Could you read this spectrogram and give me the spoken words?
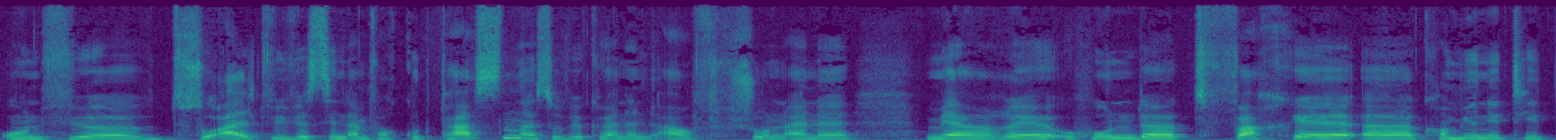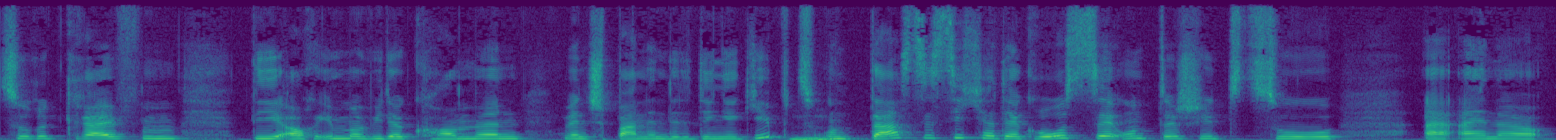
und für so alt wie wir sind einfach gut passen. Also wir können auf schon eine mehrere hundertfache äh, Community zurückgreifen, die auch immer wieder kommen, wenn es spannende Dinge gibt. Mhm. Und das ist sicher der große Unterschied zu äh, einer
